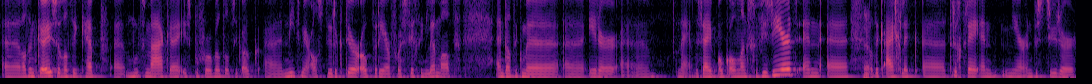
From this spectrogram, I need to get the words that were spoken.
eh, wat een keuze wat ik heb moeten maken is bijvoorbeeld dat ik ook niet meer als directeur opereer voor Stichting Lemmat. En dat ik me eerder nou ja, we zijn ook onlangs geviseerd en Ja. dat ik eigenlijk terugtreed en meer een bestuurder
